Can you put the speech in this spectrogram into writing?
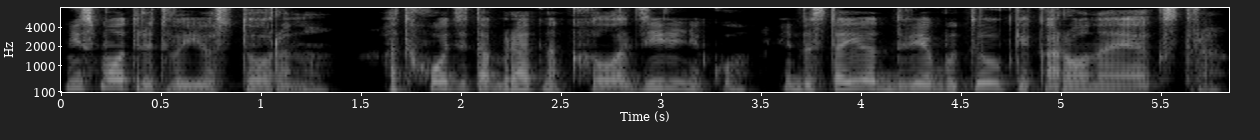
Не смотрит в ее сторону, отходит обратно к холодильнику и достает две бутылки корона экстра.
